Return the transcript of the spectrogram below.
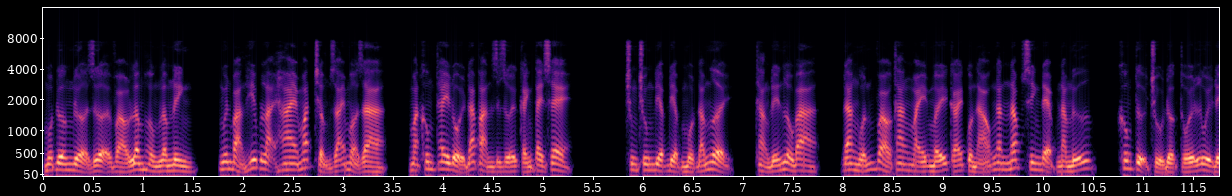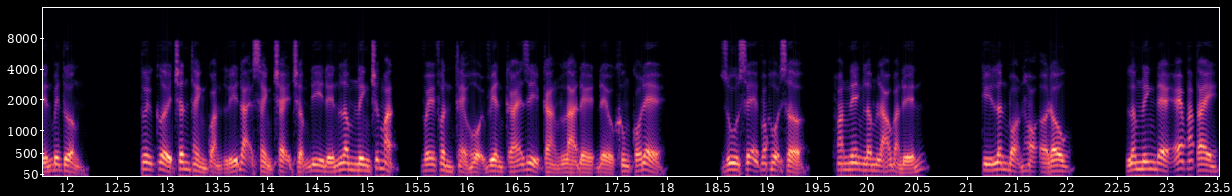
Một đường nửa dựa vào lâm hồng lâm ninh nguyên bản híp lại hai mắt chậm rãi mở ra, mà không thay đổi đáp án dưới cánh tay xe. Trung trung điệp điệp một đám người, thẳng đến lầu ba, đang muốn vào thang máy mấy cái quần áo ngăn nắp xinh đẹp nam nữ, không tự chủ được tối lui đến bên tường. Tươi cười chân thành quản lý đại sảnh chạy chậm đi đến lâm ninh trước mặt, về phần thẻ hội viên cái gì càng là để đều không có để. Du sẽ vấp hội sở, hoan nghênh lâm lão bản đến. Kỳ lân bọn họ ở đâu? Lâm ninh đè ép áp tay,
